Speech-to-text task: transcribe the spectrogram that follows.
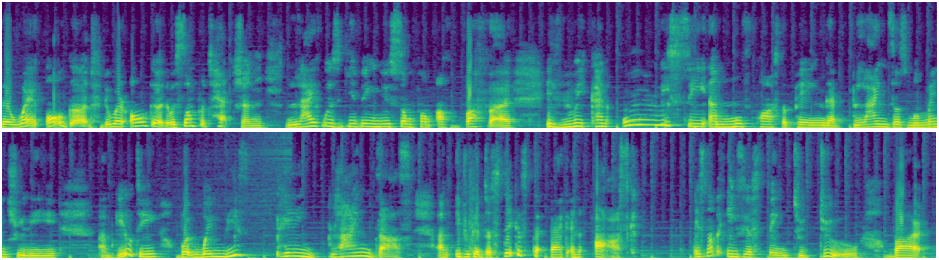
they were all good they were all good there was some protection life was giving you some form of buffer. If we can only see and move past the pain that blinds us momentarily i'm guilty. But when these pain blinds us. Um, if you can just take a step back and ask, it's not the easiest thing to do, but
